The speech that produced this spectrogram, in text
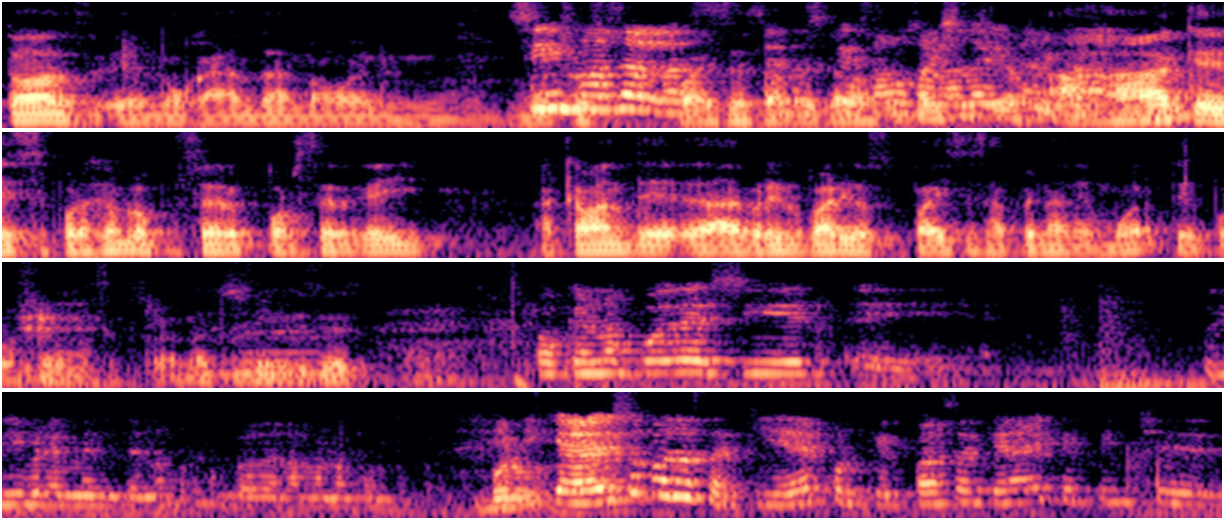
todas en Uganda, ¿no? En Sí, muchos más a las países que africanos. Países de. Ajá, que es, por ejemplo, por ser, por ser gay, acaban de abrir varios países a pena de muerte por ser homosexual. ¿no? Entonces dices, O que no puedes ir eh, libremente, ¿no? Por ejemplo, de la mano con tu Bueno, Y que eso pasa hasta aquí, ¿eh? Porque pasa que, ay, qué pinche...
